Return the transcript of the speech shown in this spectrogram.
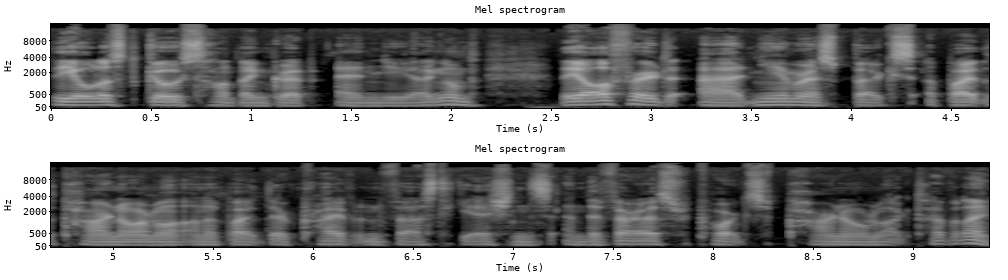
the oldest ghost hunting group in New England. They offered uh, numerous books about the paranormal and about their private investigations and the various reports of paranormal activity.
